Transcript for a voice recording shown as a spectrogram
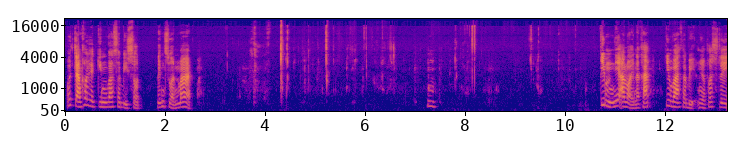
โอจังเขาจะกินวาซาบิสดเป็นส่วนมากจิ้มนี่อร่อยนะคะ จิ้มวาซาบิเนี่ยพัสลี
